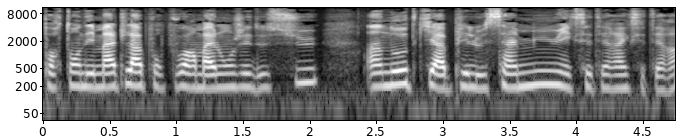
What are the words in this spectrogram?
portant des matelas pour pouvoir m'allonger dessus, un autre qui a appelé le SAMU, etc., etc.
